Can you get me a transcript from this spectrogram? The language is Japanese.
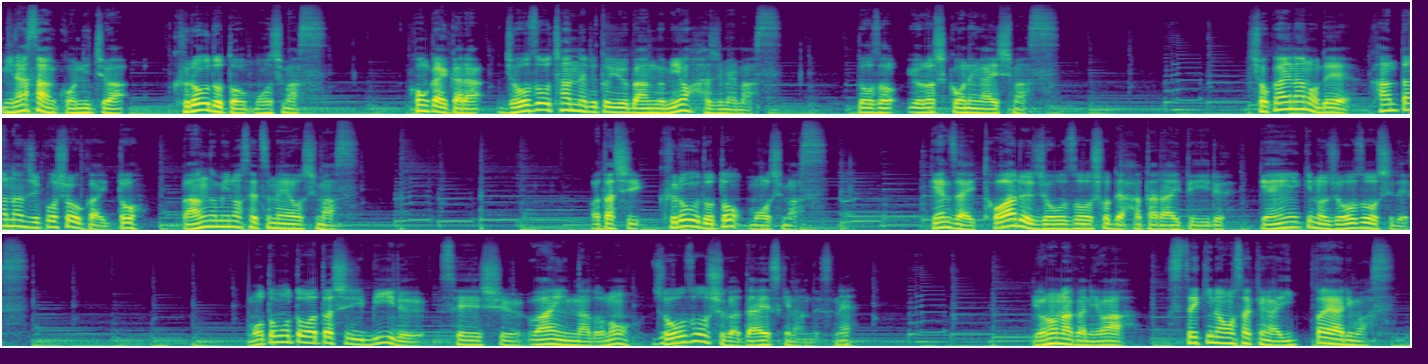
皆さんこんにちは。クロードと申します。今回から醸造チャンネルという番組を始めます。どうぞよろしくお願いします。初回なので簡単な自己紹介と番組の説明をします。私クロードと申します。現在とある醸造所で働いている現役の醸造士です。もともと私ビール清酒ワインなどの醸造酒が大好きなんですね。世の中には素敵なお酒がいっぱいあります。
